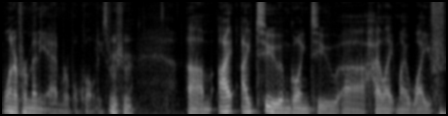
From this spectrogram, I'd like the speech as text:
one of her many admirable qualities for sure. Um, I I too am going to uh, highlight my wife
